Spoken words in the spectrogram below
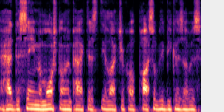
had the same emotional impact as the electrical, possibly because I was,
